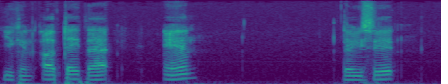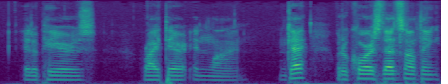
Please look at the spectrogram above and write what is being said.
You can update that and there you see it. It appears right there in line. Okay? But of course, that's something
